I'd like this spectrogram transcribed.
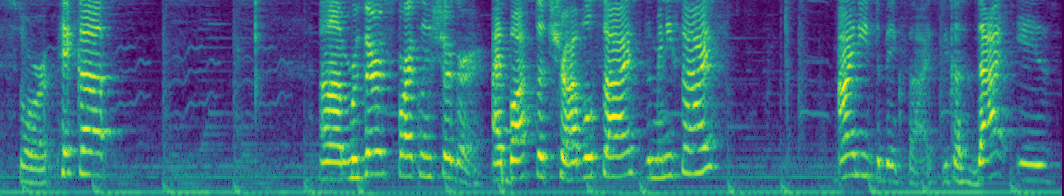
store pickup. Um, Reserve Sparkling Sugar. I bought the travel size, the mini size. I need the big size because that is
